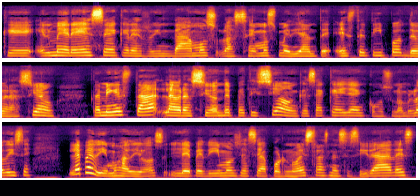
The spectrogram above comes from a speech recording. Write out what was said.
que Él merece que le rindamos lo hacemos mediante este tipo de oración. También está la oración de petición, que es aquella, como su nombre lo dice, le pedimos a Dios, le pedimos ya sea por nuestras necesidades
